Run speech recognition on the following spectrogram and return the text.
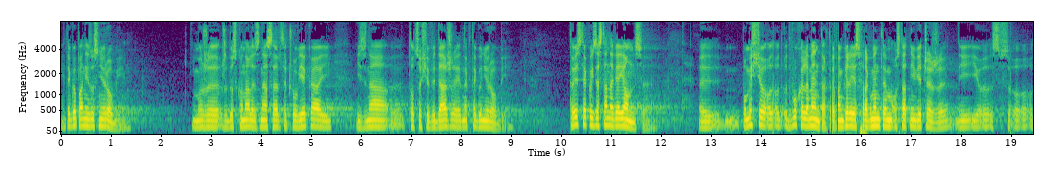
I tego Pan Jezus nie robi. Mimo, że, że doskonale zna serce człowieka i, i zna e, to, co się wydarzy, jednak tego nie robi. To jest jakoś zastanawiające. E, pomyślcie o, o, o, dwóch elementach. Ta Ewangelia jest fragmentem ostatniej wieczerzy i, i o,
